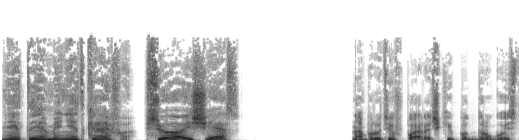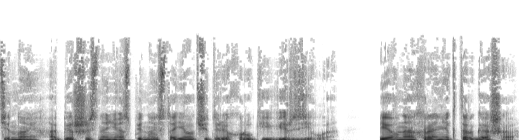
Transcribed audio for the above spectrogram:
«Нет Эми, нет кайфа! Все, исчез!» Напротив парочки, под другой стеной, опершись на нее спиной, стоял четырехрукий Верзила, явно охранник торгаша.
